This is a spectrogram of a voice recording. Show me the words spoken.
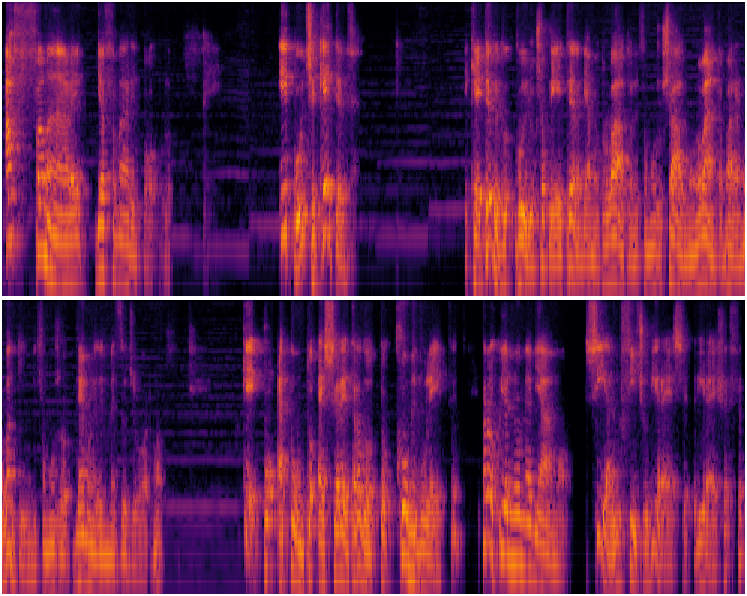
affamare, di affamare il popolo. E poi c'è Ketev. E Ketev, voi lo sapete, l'abbiamo trovato nel famoso Salmo 90-91, il famoso demone del mezzogiorno, che può appunto essere tradotto come volete, però qui al nome abbiamo sia l'ufficio di, di Reshef,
